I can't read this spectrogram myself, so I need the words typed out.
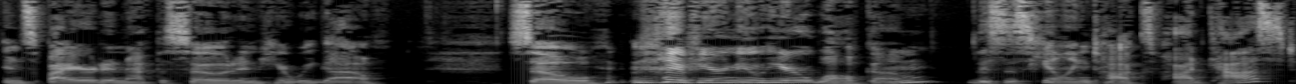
inspired an episode, and here we go. So if you're new here, welcome. This is Healing Talks Podcast.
